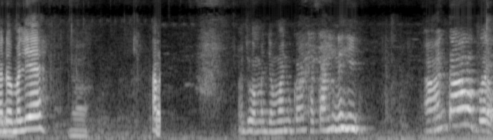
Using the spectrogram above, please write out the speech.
હેડો મળીએ. હા. જો અમે જમવાનું કાંઈ ઠકાનું નહીં. આન તો ભરો.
